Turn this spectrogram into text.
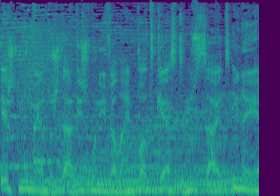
Este momento está disponível em podcast no site e na app.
